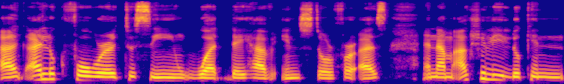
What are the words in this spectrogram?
I, I look forward to seeing what they have in store for us. And i'm actually looking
